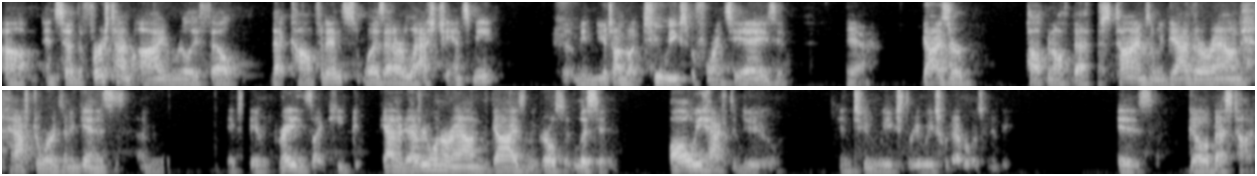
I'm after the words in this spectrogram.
Um, and so, the first time I really felt that confidence was at our last chance meet. I mean, you're talking about two weeks before NCAAs, and yeah, guys are popping off best times, and we gather around afterwards. And again, it's I mean, makes David great. He's like he gathered everyone around, the guys and the girls said, "Listen, all we have to do in two weeks, three weeks, whatever it was going to be, is go best time,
